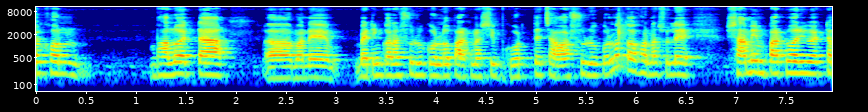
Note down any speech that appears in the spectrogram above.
যখন ভালো একটা মানে ব্যাটিং করা শুরু করল পার্টনারশিপ গড়তে চাওয়া শুরু করল, তখন আসলে শামীম পাটোয়ারিও একটা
